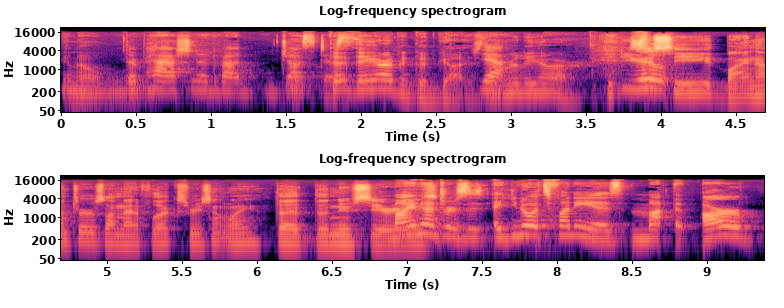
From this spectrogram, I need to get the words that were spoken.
you know, they're passionate about justice they, they are the good guys. Yeah. They really are. Did you guys So- see Mindhunters on Netflix recently? The the new series. Mindhunters is you know what's funny is my, our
